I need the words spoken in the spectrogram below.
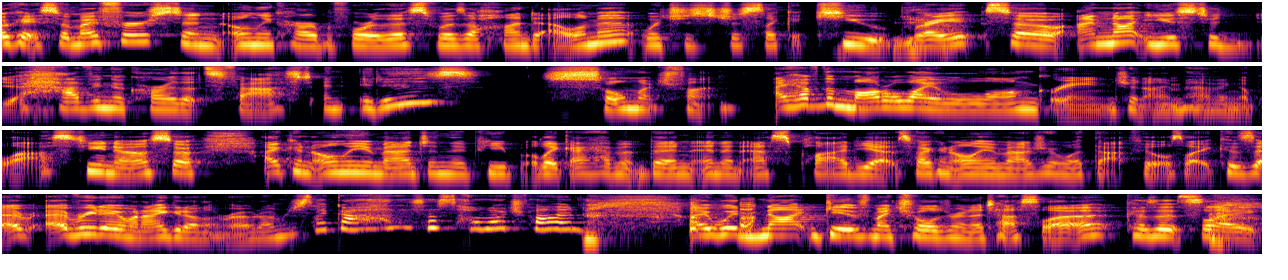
okay, so my first and only car before this was a Honda Element, which is just like a cube, Yeah. right? So I'm not used to having a car that's fast, and it is so much fun. I have the Model Y long range and I'm having a blast, you know? So I can only imagine the people, like, I haven't been in an S plaid yet. So I can only imagine what that feels like. Cause ev- every day when I get on the road, I'm just like, ah, this is so much fun. I would not give my children a Tesla because it's like,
